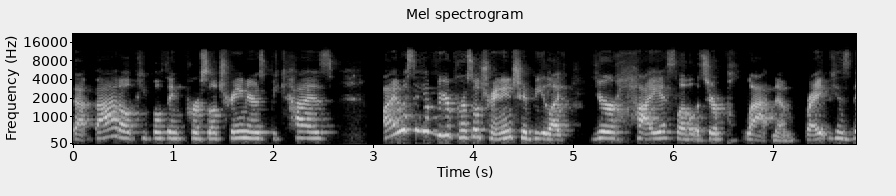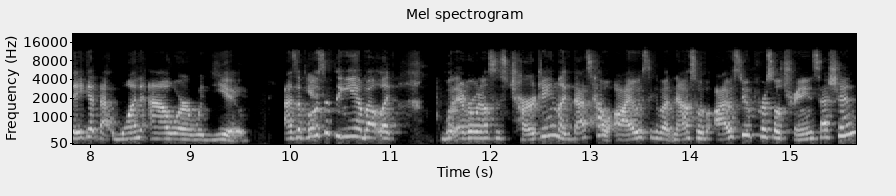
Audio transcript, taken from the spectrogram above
that battle, people think personal trainers because I always think of your personal training should be like your highest level. It's your platinum, right? Because they get that one hour with you. As opposed to thinking about like what everyone else is charging, like that's how I always think about it now. So if I was to do a personal training session,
